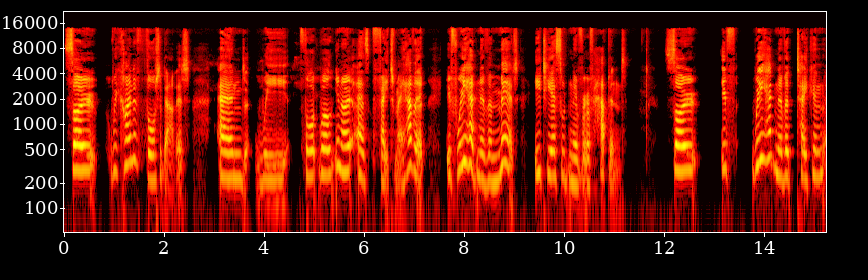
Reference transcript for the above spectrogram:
So, we kind of thought about it and we thought, well, you know, as fate may have it, if we had never met, ETS would never have happened. So, if we had never taken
